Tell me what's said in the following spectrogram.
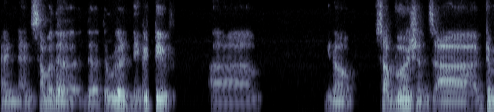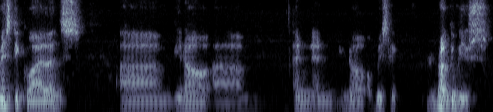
and and some of the the, the real negative uh, you know subversions are domestic violence, um, you know, um, and and you know, obviously drug abuse.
